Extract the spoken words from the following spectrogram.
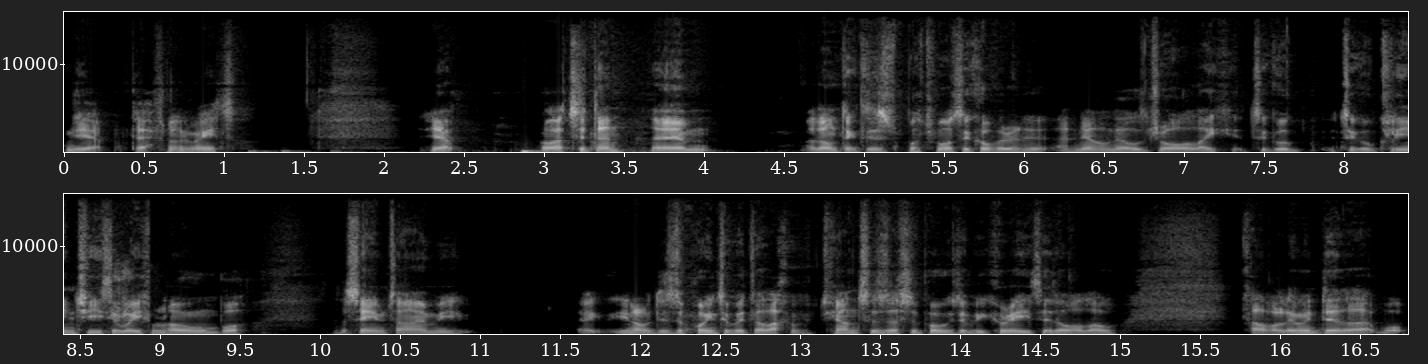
Yeah, definitely, mate. Yep. Well, that's it then. Um, I don't think there's much more to cover in a, a nil-nil draw. Like it's a good, it's a good clean sheet away from home, but at the same time, we, uh, you know, disappointed with the lack of chances, I suppose, that we created. Although Calvert-Lewin did that, what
